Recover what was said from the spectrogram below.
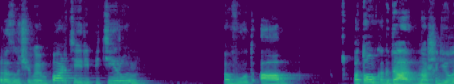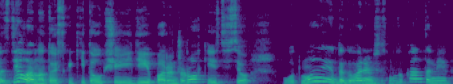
разучиваем партии, репетируем. Вот, а потом, когда наше дело сделано, то есть какие-то общие идеи по аранжировке есть все, вот, мы договариваемся с музыкантами,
